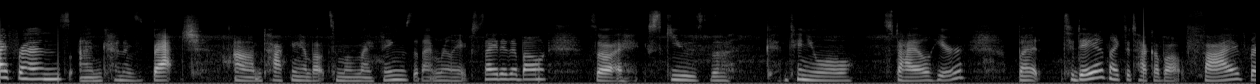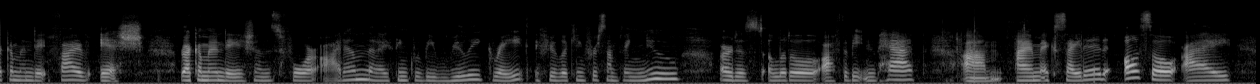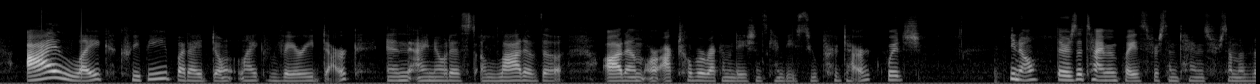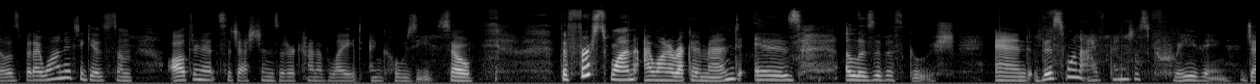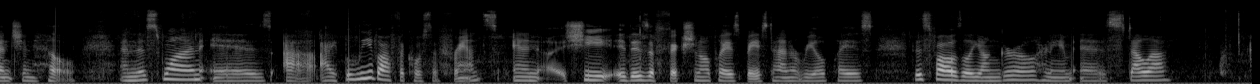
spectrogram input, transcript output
Hi friends, I'm kind of batch um, talking about some of my things that I'm really excited about. So I excuse the continual style here. But today I'd like to talk about five recommend five-ish recommendations for autumn that I think would be really great if you're looking for something new or just a little off the beaten path. Um, I'm excited. Also, I I like creepy, but I don't like very dark and I noticed a lot of the autumn or October recommendations can be super dark, which you know, there's a time and place for sometimes for some of those, but I wanted to give some alternate suggestions that are kind of light and cozy. So the first one I want to recommend is Elizabeth Goudge. And this one I've been just craving, Gentian Hill. And this one is, uh, I believe, off the coast of France. And uh, she, it is a fictional place based on a real place. This follows a young girl. Her name is Stella.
